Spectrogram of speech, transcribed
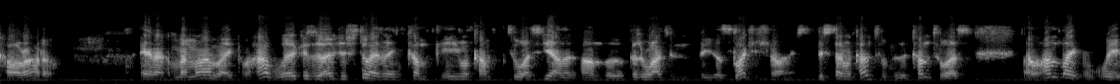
Colorado, and my mom like, well, how? Because it just still hasn't come even come to us yet on, the because we're watching the, selection show. And they still haven't come to come to us. So I'm like, wait,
